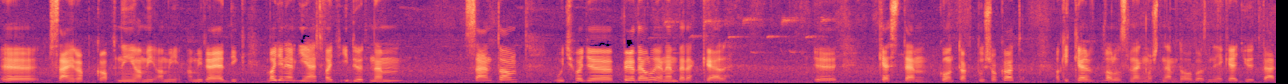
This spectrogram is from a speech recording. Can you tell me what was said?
ö, szányra kapni, ami, ami, amire eddig vagy energiát, vagy időt nem szántam, Úgyhogy például olyan emberekkel kezdtem kontaktusokat, akikkel valószínűleg most nem dolgoznék együtt. Tehát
